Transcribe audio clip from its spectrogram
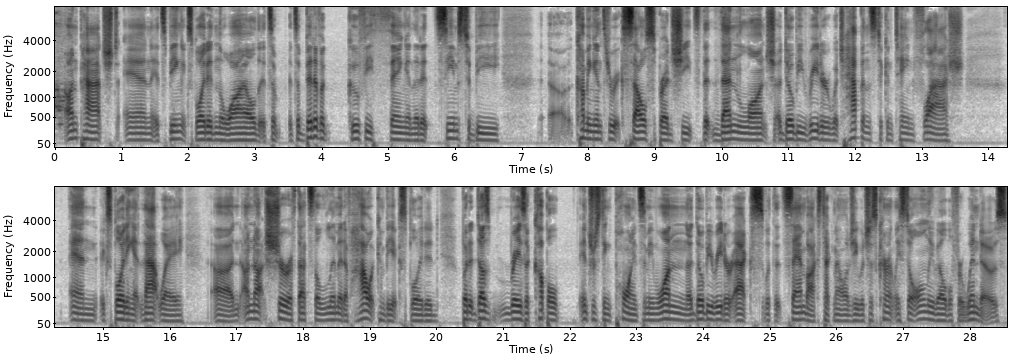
unpatched, and it's being exploited in the wild. It's a it's a bit of a goofy thing in that it seems to be uh, coming in through Excel spreadsheets that then launch Adobe Reader, which happens to contain Flash, and exploiting it that way. Uh, I'm not sure if that's the limit of how it can be exploited, but it does raise a couple interesting points. I mean, one, Adobe Reader X with its sandbox technology, which is currently still only available for Windows.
